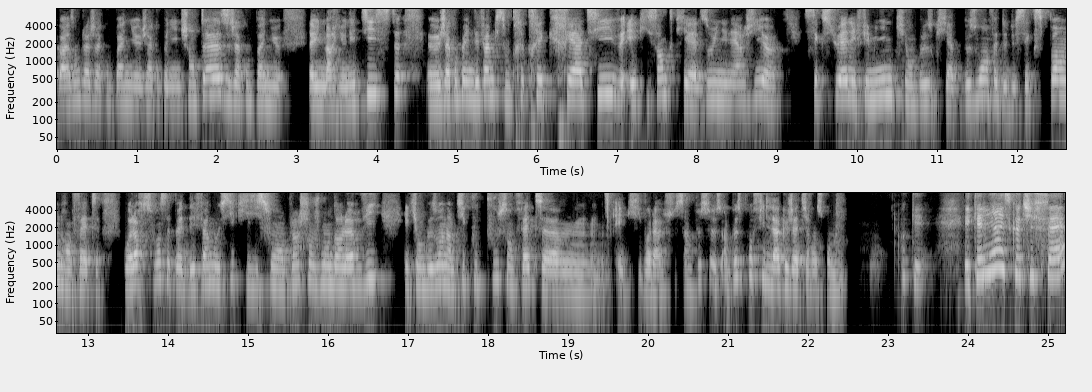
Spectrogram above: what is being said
par exemple, là, j'accompagne, j'ai accompagné une chanteuse, j'accompagne là une marionnettiste, j'accompagne des femmes qui sont très très créatives et qui sentent qu'elles ont une énergie sexuelle et féminine qui ont qui a besoin en fait de, de s'expandre en fait. Ou alors souvent ça peut être des femmes aussi qui sont en plein changement dans leur vie et qui ont besoin d'un petit coup de pouce en fait. Euh, et qui voilà, c'est un peu ce, un peu ce profil-là que j'attire en ce moment. Ok. Et quel lien est-ce que tu fais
